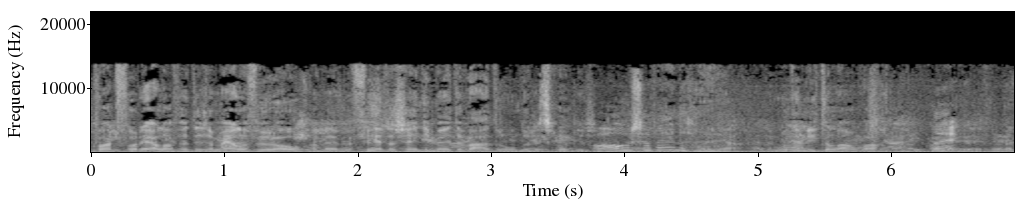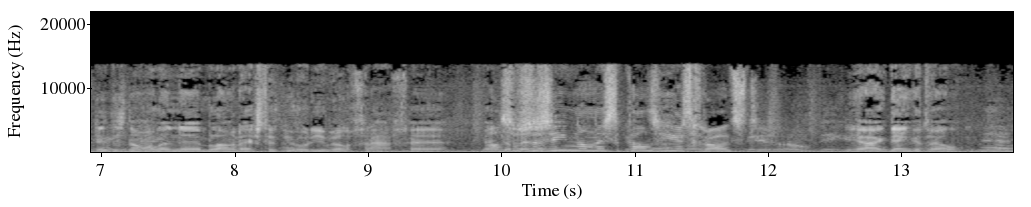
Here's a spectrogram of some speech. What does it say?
kwart voor elf. Het is om elf uur hoog en we hebben 40 centimeter water onder het schip. Dus... Oh, zo weinig nu? Ja, we moeten niet te lang wachten. Nee. Maar dit is nog wel een belangrijk stukje hoor. Je wil graag... Als we ze zien, dan is de kans hier het grootst. Ja, ik denk het wel. Ja.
